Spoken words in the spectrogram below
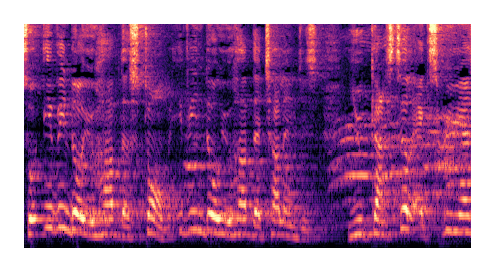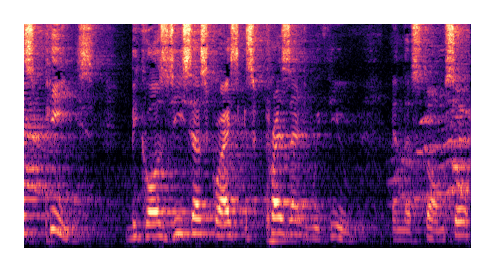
So even though you have the storm, even though you have the challenges, you can still experience peace because Jesus Christ is present with you in the storm. So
